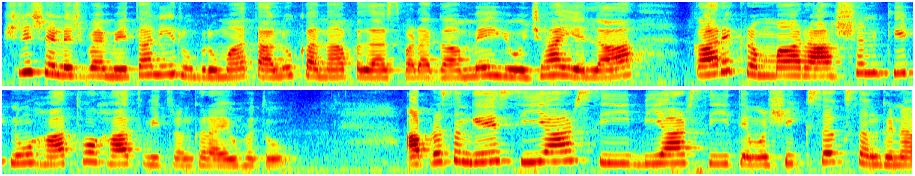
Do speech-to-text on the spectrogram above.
શ્રી શૈલેષભાઈ મહેતાની રૂબરૂમાં તાલુકાના પલાસવાડા ગામે યોજાયેલા કાર્યક્રમમાં રાશન કીટનું હાથોહાથ વિતરણ કરાયું હતું. આ પ્રસંગે સીઆરસી બીઆરસી તેમજ શિક્ષક સંઘના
